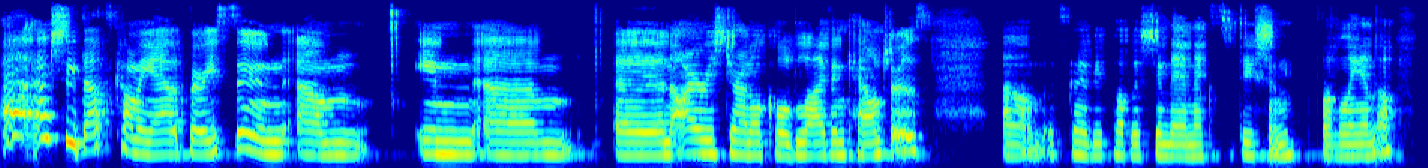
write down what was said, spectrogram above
actually, that's coming out very soon um, in um, an Irish journal called Live Encounters. Um, it's going to be published in their next edition, funnily enough.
